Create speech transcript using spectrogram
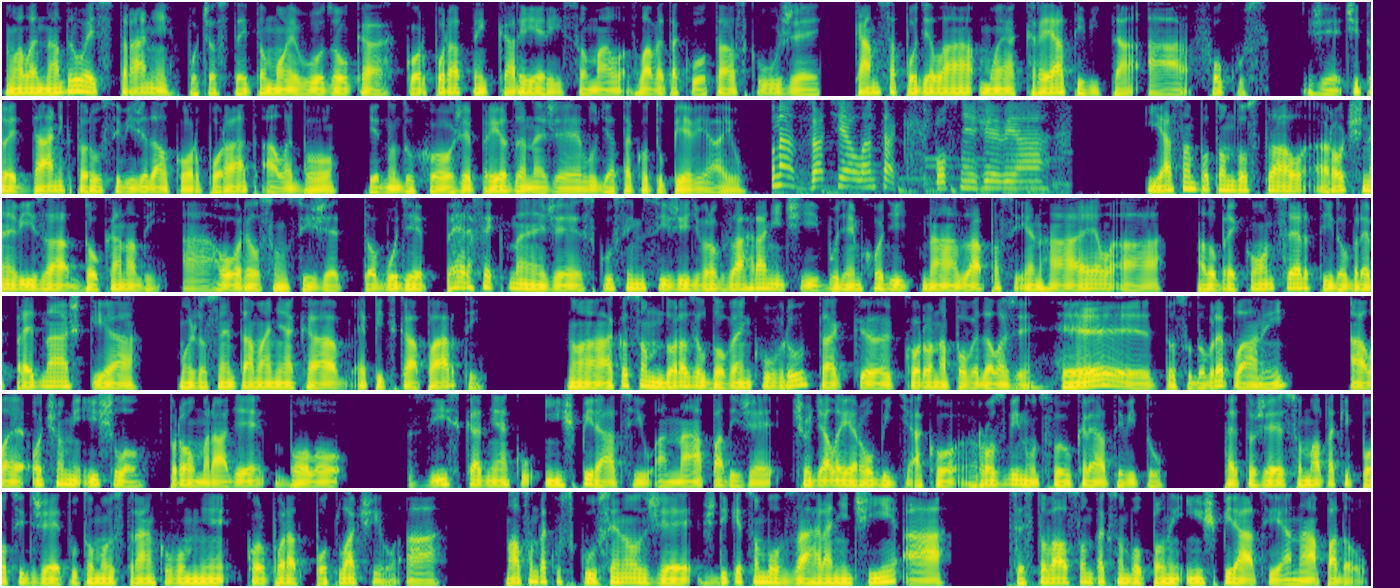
No ale na druhej strane, počas tejto mojej v úvodzovkách korporátnej kariéry som mal v hlave takú otázku, že kam sa podelá moja kreativita a fokus. Že či to je daň, ktorú si vyžiadal korporát, alebo jednoducho, že je prirodzené, že ľudia tak otupieviajú. U nás zatiaľ len tak posneževia, ja som potom dostal ročné víza do Kanady a hovoril som si, že to bude perfektné, že skúsim si žiť v rok zahraničí, budem chodiť na zápasy NHL a na dobré koncerty, dobré prednášky a možno sem tam aj nejaká epická party. No a ako som dorazil do Vancouveru, tak e, korona povedala, že hej, to sú dobré plány, ale o čo mi išlo v prvom rade bolo získať nejakú inšpiráciu a nápady, že čo ďalej robiť, ako rozvinúť svoju kreativitu. Pretože som mal taký pocit, že túto moju stránku vo mne korporát potlačil a mal som takú skúsenosť, že vždy keď som bol v zahraničí a cestoval som, tak som bol plný inšpirácie a nápadov.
